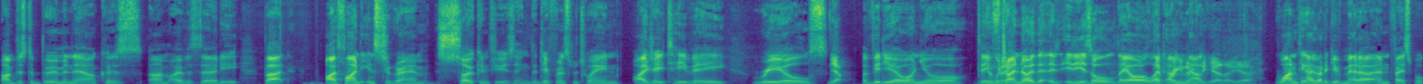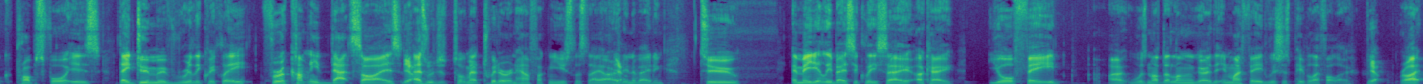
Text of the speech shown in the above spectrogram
I'm just a boomer now because I'm over 30, but I find Instagram so confusing. The difference between IGTV, Reels, Yep. a video on your thing, Your which. I know that it, it is all, they all like bringing them together, yeah. One thing I got to give Meta and Facebook props for is they do move really quickly. For a company that size, Yeah. as we are just talking about Twitter and how fucking useless they are at innovating, to immediately basically say, okay, your feed I, it was not that long ago that in my feed was just people I follow. Yeah. Right?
